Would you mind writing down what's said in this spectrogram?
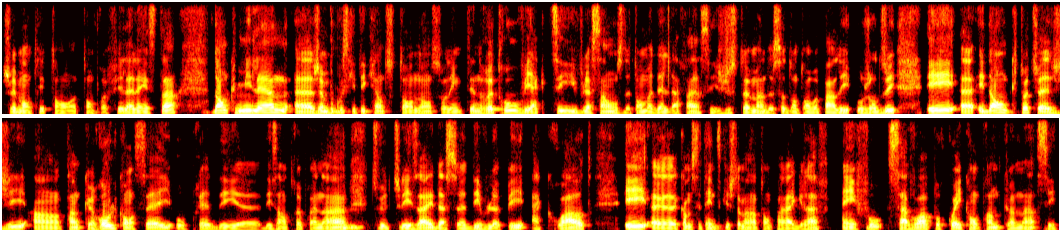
Je vais montrer ton, profil à l'instant. Donc, Mylène, euh, j'aime beaucoup ce qui est écrit en dessous de ton nom sur LinkedIn. Retrouve et active le sens de ton modèle d'affaires. C'est justement de ça dont on va parler aujourd'hui. Et, donc, toi, tu agis en tant que rôle conseil auprès des, des entrepreneurs. Tu, tu les aides à se développer, à croître. Et comme c'est indiqué justement dans ton paragraphe info, savoir pourquoi et comprendre comment, c'est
